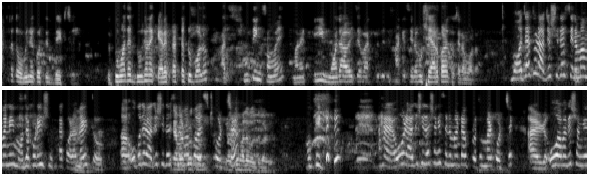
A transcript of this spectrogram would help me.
একসাথে অভিনয় করতে দেখছি। তো তোমাদের দুজনের ক্যারেক্টারটা একটু বলো আর শুটিং সময় মানে কি মজা হয়েছে বা একটু যদি থাকে সেরকম শেয়ার করে তো সেটা বলো। মজা তো রাজস্বীদার সিনেমা মানে মজা করেই শুটটা করা তাই তো? আহ, ও বোধহয় রাজস্বীদার সিনেমা ফার্স্ট করছে। ভালো বলতে পারবে। ওকে হ্যাঁ ও রাজস্বীদার সঙ্গে সিনেমাটা প্রথমবার করছে। আর ও আমাদের সঙ্গে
